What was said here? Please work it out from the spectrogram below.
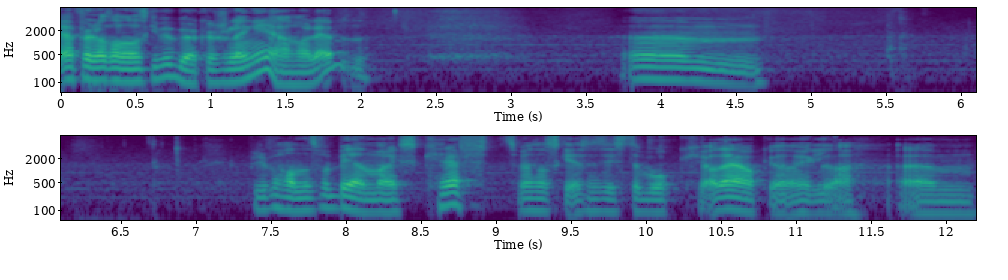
Jeg føler at han har skrevet bøker så lenge jeg har levd. Um, blir behandlet for benmarkskreft mens han skrev sin siste bok. Ja, det er jo ikke noe hyggelig, da. Um,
